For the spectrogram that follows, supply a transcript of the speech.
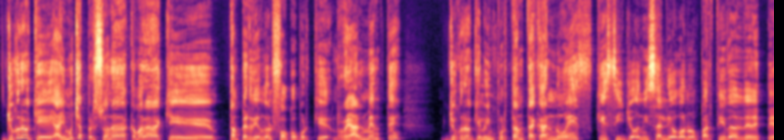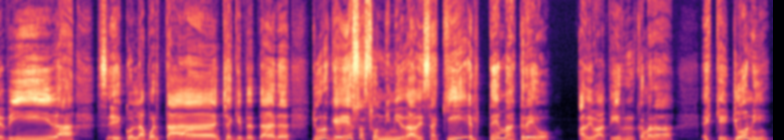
yo creo que hay muchas personas, camaradas, que están perdiendo el foco porque realmente yo creo que lo importante acá no es que si Johnny salió con un partido de despedida, eh, con la puerta ancha, que te Yo creo que esas son nimiedades. Aquí el tema, creo, a debatir, camarada, es que Johnny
